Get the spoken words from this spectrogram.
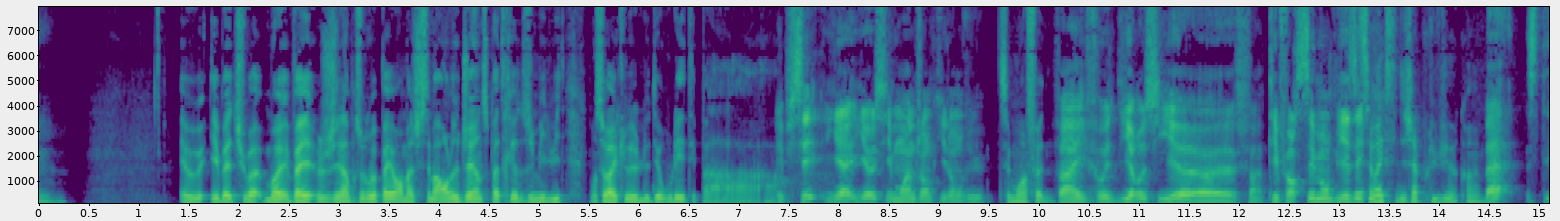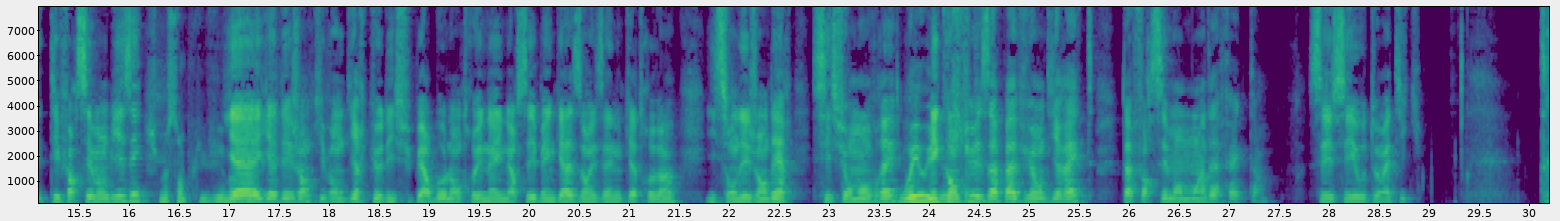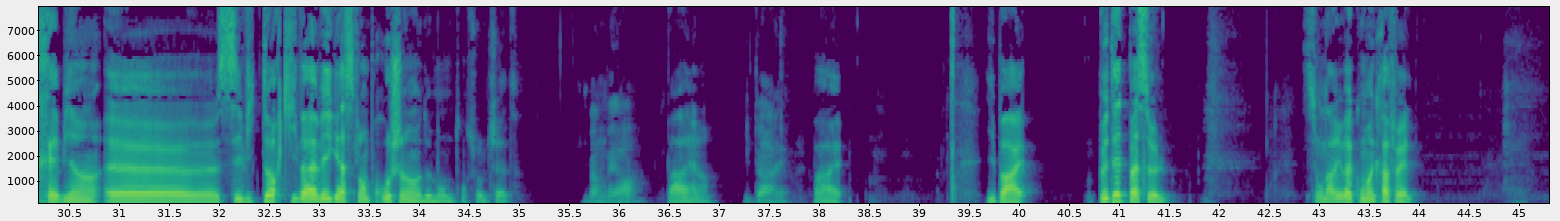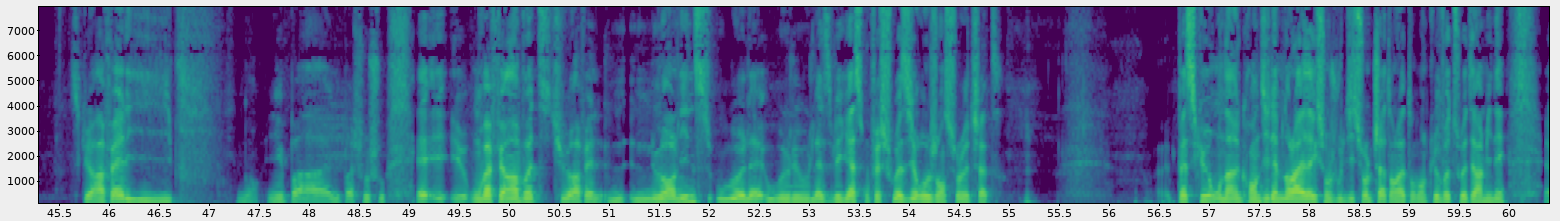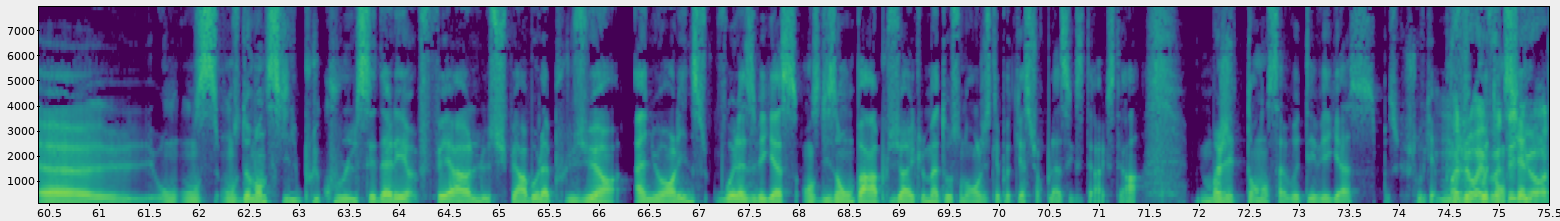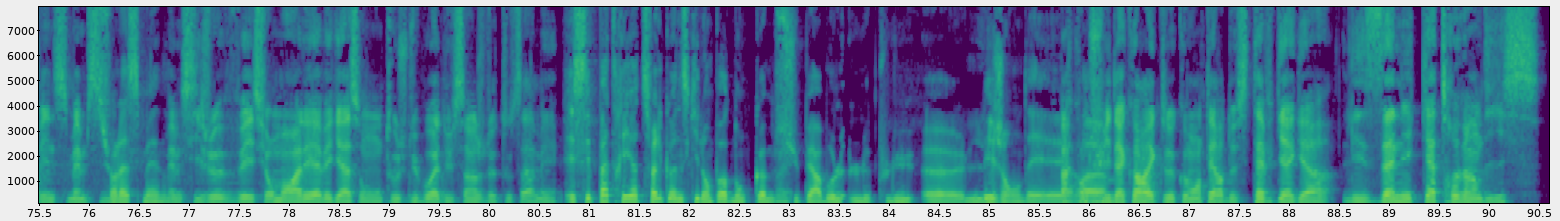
Et, euh, et bah, tu vois, moi, bah, j'ai l'impression qu'il va pas y avoir match. C'est marrant, le Giants Patriots 2008. Bon, c'est vrai que le, le déroulé était pas. Et puis, il y a, il y a aussi moins de gens qui l'ont vu. C'est moins fun. Enfin, il faut dire aussi, euh, t'es forcément biaisé. C'est vrai que c'est déjà plus vieux quand même. Bah, t'es forcément biaisé. Je me sens plus vieux. Il y, a, y des gens qui vont te dire que les Super Bowls entre les Niners et les Bengals dans les années 80, ils sont légendaires. C'est sûrement vrai. Oui, oui, mais quand sûr. tu les as pas vus en direct, t'as forcément moins d'affect. hein. C'est automatique. Très bien. Euh, c'est Victor qui va à Vegas l'an prochain, demande-t-on sur le chat. Ben, on verra. Pareil, hein Il paraît. Pareil. Il paraît. Peut-être pas seul. Si on arrive à convaincre Raphaël. Parce que Raphaël, il. pff, non, il est pas, il est pas chaud chaud. Et- et- et on va faire un vote si tu veux, Raphaël. New Orleans ou, euh, ou Las Vegas, on fait choisir aux gens sur le chat. Parce que on a un grand dilemme dans la rédaction, je vous le dis sur le chat en attendant que le vote soit terminé. Euh, on, on se demande si le plus cool c'est d'aller faire le Super Bowl à plusieurs à New Orleans ou à Las Vegas, en se disant on part à plusieurs avec le matos, on enregistre les podcasts sur place, etc. etc. Moi j'ai tendance à voter Vegas parce que je trouve qu'il y a plus Moi, de j'aurais voté potentiel New Orleans, même si, sur la semaine. même si je vais sûrement aller à Vegas, on touche du bois, du singe, de tout ça, mais Et c'est Patriots Falcons qui l'emporte donc comme Ouais. Super Bowl le plus euh, légendaire. Par contre, je suis d'accord avec le commentaire de Steph Gaga. Les années 90,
